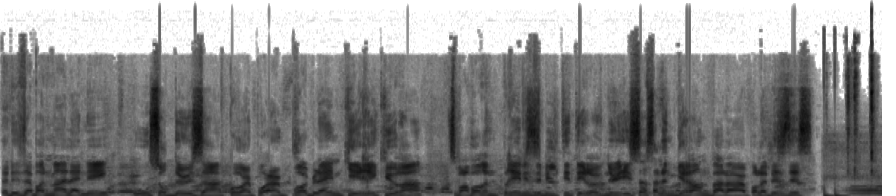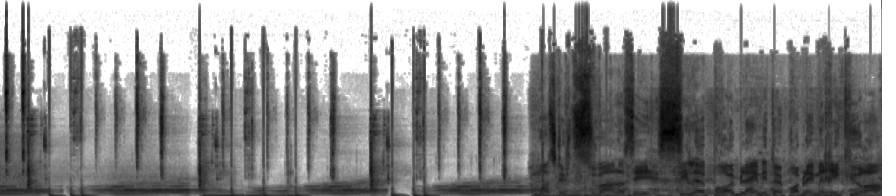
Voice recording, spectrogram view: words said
Tu as des abonnements à l'année ou sur deux ans pour un, problème qui est récurrent, tu vas avoir une prévisibilité de tes revenus et ça, ça a une grande valeur pour la business. Moi, ce que je dis souvent, c'est si le problème est un problème récurrent,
